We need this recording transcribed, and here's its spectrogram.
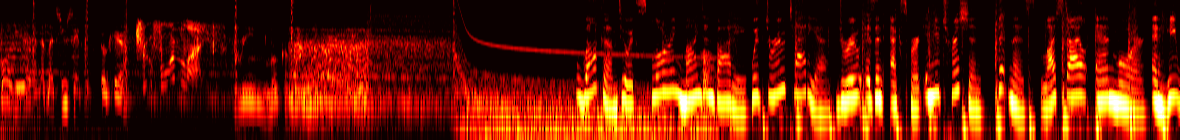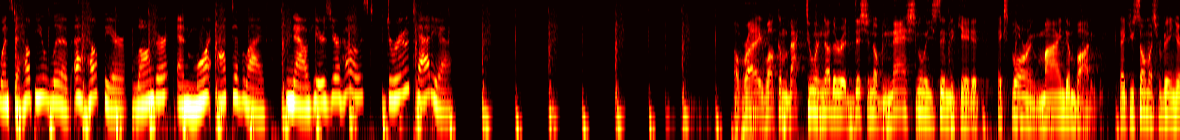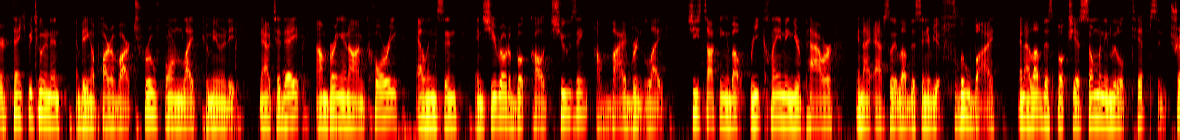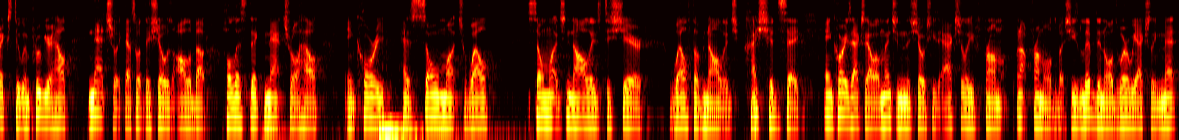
full gear and that lets you save. Who cares? True Form Life. Green lookum. Welcome to Exploring Mind and oh. Body with Drew Tadia. Drew is an expert in nutrition, fitness, lifestyle, and more. And he wants to help you live a healthier, longer, and more active life. Now here's your host, Drew Tadia. All right, welcome back to another edition of nationally syndicated Exploring Mind and Body. Thank you so much for being here. Thank you for tuning in and being a part of our True Form Life community. Now, today I'm bringing on Cori Ellingson, and she wrote a book called Choosing a Vibrant Life. She's talking about reclaiming your power, and I absolutely love this interview. It flew by. And I love this book. She has so many little tips and tricks to improve your health naturally. That's what this show is all about holistic, natural health and Cori has so much wealth, so much knowledge to share. Wealth of knowledge, I should say. And Cori's actually, I'll mention in the show, she's actually from, not from Olds, but she's lived in Olds where we actually met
